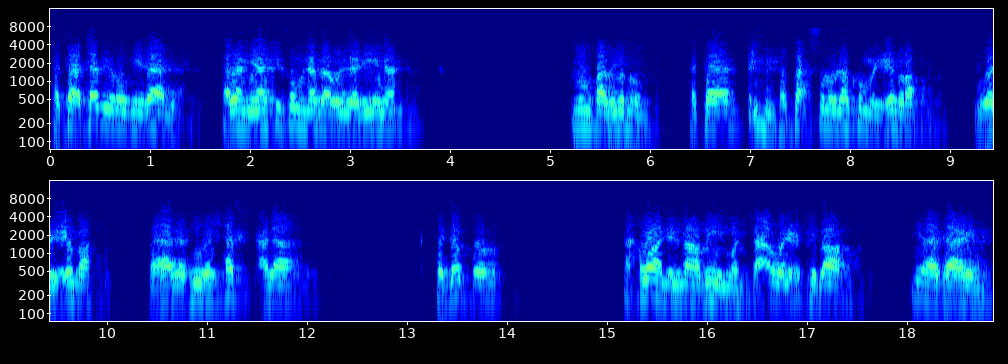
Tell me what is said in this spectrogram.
فتعتبروا بذلك. ألم ياتكم نبأ الذين من قبلكم؟ فتحصل لكم العبرة والعظة. فهذا فيه الحث على تدبر أحوال الماضين والاعتبار بآثارهم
